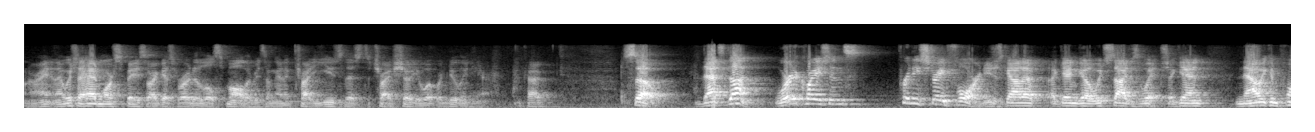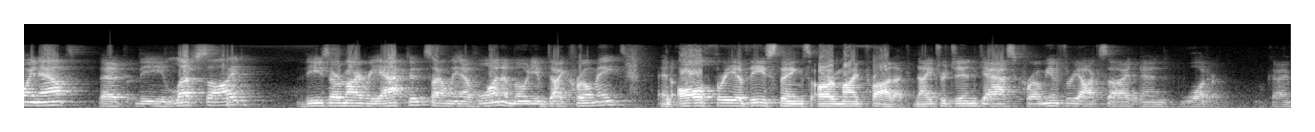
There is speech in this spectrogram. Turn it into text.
All right, and I wish I had more space, so I guess wrote it a little smaller because I'm going to try to use this to try to show you what we're doing here. Okay, so that's done. Word equations, pretty straightforward. You just got to, again, go which side is which. Again, now we can point out that the left side, these are my reactants. I only have one, ammonium dichromate, and all three of these things are my product, nitrogen, gas, chromium 3 oxide, and water. Okay,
